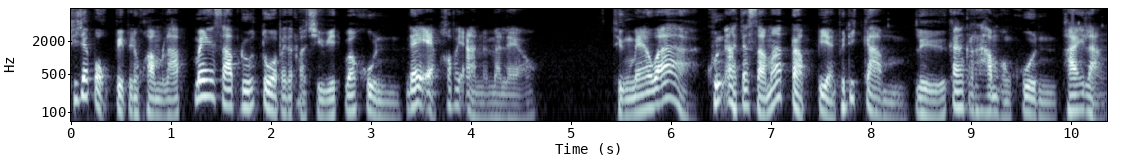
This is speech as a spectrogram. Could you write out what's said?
ที่จะปกปิดเป็นความลับ ไม่ให้ซับรู้ตัวไปตลอดชีวิตว่าคุณได้แอบเข้าไปอ่านมันมาแล้ว ถึงแม้ว่าคุณอาจจะสามารถปรับเปลี่ยนพฤติกรรม หรือการกระทำของคุณภายหลัง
